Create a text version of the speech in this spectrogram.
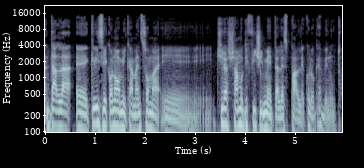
dalla eh, crisi economica, ma insomma eh, ci lasciamo difficilmente alle spalle quello che è avvenuto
